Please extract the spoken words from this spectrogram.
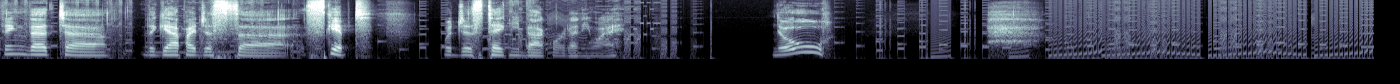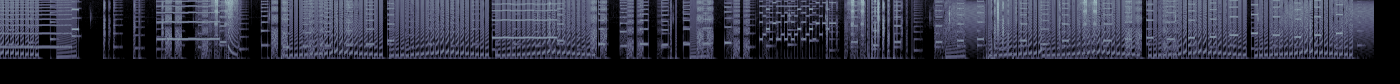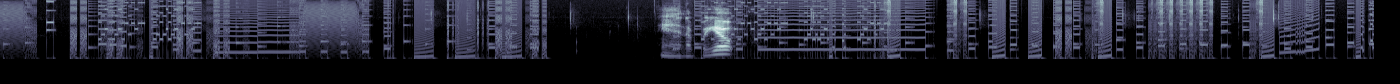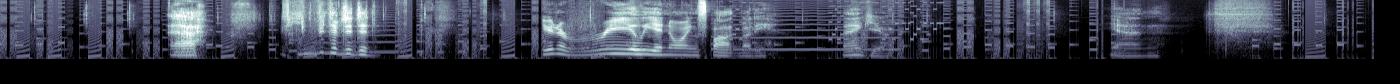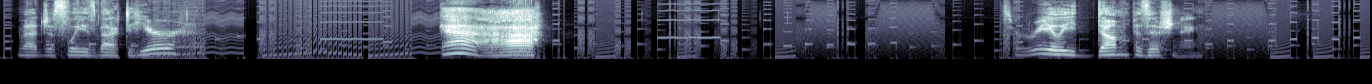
Think that uh, the gap I just uh, skipped would just take me backward anyway. No! A really annoying spot, buddy. Thank you. And that just leads back to here. Ah! It's really dumb positioning.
